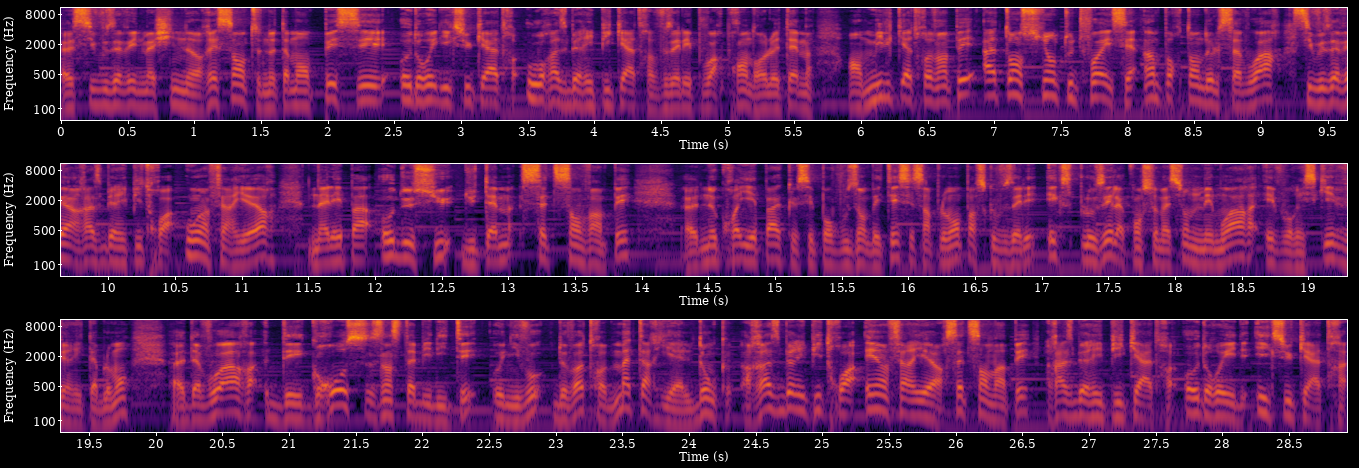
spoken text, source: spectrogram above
euh, si vous avez une machine récente, notamment PC, Odroid XU4 ou Raspberry Pi 4, vous allez pouvoir prendre le thème en 1080p. Attention toutefois, et c'est important de le savoir, si vous avez un Raspberry Pi 3 ou inférieur, n'allez pas au-dessus du thème 720p. Euh, ne croyez pas que c'est pour vous embêter, c'est simplement parce que vous allez exploser la consommation de mémoire et vous risquez véritablement d'avoir des instabilités au niveau de votre matériel. Donc Raspberry Pi 3 et inférieur 720p, Raspberry Pi 4, Odroid XU4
